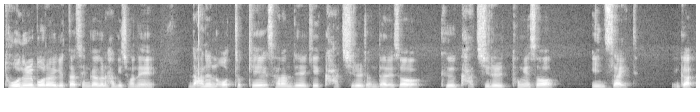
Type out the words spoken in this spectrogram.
돈을 벌어야겠다 생각을 하기 전에 나는 어떻게 사람들에게 가치를 전달해서 그 가치를 통해서 인사이트, 그러니까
